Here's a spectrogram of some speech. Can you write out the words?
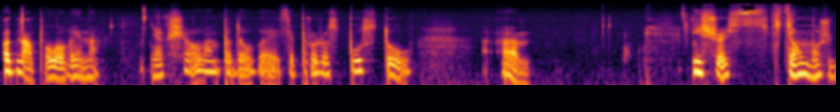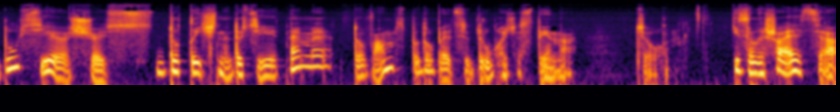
одна половина. Якщо вам подобається про розпусту е, і щось в цьому ж дусі, щось дотичне до цієї теми, то вам сподобається друга частина цього. І залишається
